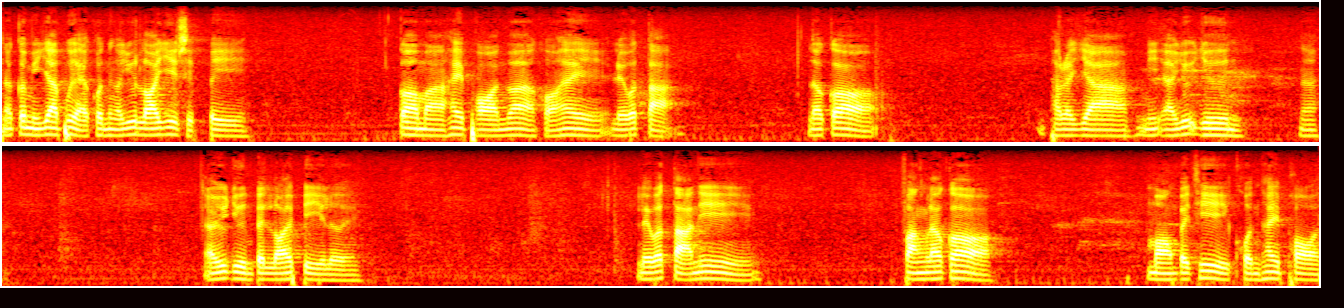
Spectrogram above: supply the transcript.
นะก็มีญาติผู้ใหญ่คนหนึ่งอายุร้อยยี่สิบปี ก็มาให้พรว่าขอให้เลวตะ แล้วก็ภรรยามีอายุยืนนะอายุยืนเป็นร้อยปีเลยเลวตานี่ ฟังแล้วก็มองไปที่คนให้พร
